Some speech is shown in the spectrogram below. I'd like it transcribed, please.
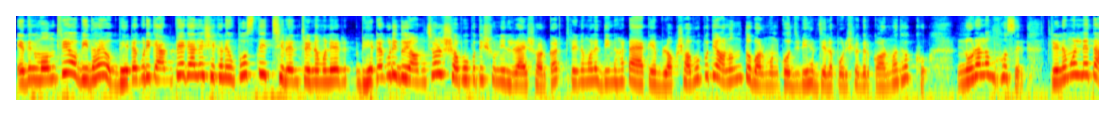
এদিন মন্ত্রী ও বিধায়ক ভেটাগুড়ি ক্যাম্পে গেলে সেখানে উপস্থিত ছিলেন তৃণমূলের ভেটাগুড়ি দুই অঞ্চল সভাপতি সুনীল রায় সরকার, তৃণমূলের দিনহাটা একে ব্লক সভাপতি অনন্ত বর্মন, কোচবিহার জেলা পরিষদের কর্মাধ্যক্ষ নুর আলম হোসেন, তৃণমূল নেতা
